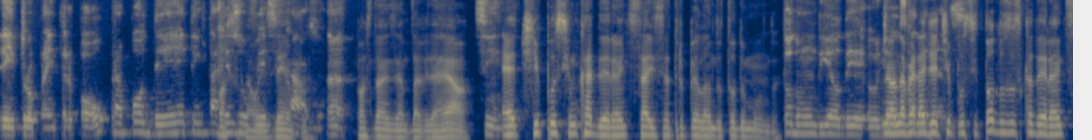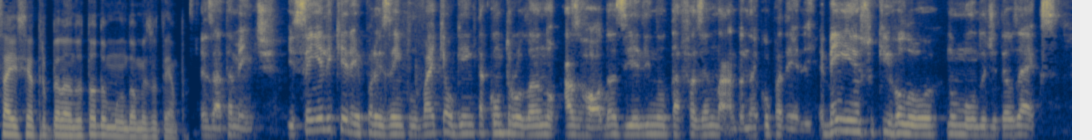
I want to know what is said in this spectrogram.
ele entrou pra Interpol para poder tentar Posso resolver um esse exemplo? caso. Ah. Posso dar um exemplo da vida real? Sim. É tipo se um cadeirante saísse atropelando todo mundo. Todo mundo ia odiar Não, na verdade é tipo se todos os cadeirantes saíssem atropelando todo mundo ao mesmo tempo. Exatamente. E sem ele querer, por exemplo, vai que alguém tá controlando as rodas e ele não tá fazendo nada, não é culpa dele. É bem isso que rolou no mundo de Deus Ex.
